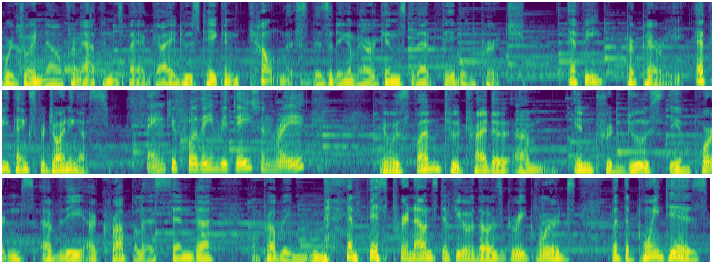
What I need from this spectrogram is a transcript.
we're joined now from Athens by a guide who's taken countless visiting Americans to that fabled perch. Effie Perperi. Effie, thanks for joining us. Thank you for the invitation, Rick. It was fun to try to um, introduce the importance of the Acropolis, and uh, I probably mispronounced a few of those Greek words. But the point is,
